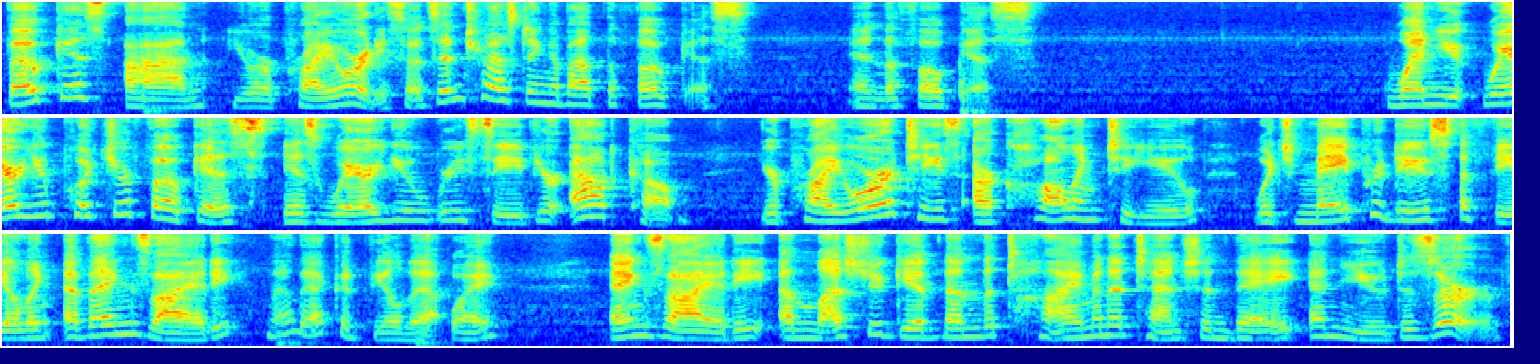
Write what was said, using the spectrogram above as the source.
Focus on your priority. So it's interesting about the focus and the focus when you where you put your focus is where you receive your outcome. Your priorities are calling to you, which may produce a feeling of anxiety. Now that could feel that way. Anxiety unless you give them the time and attention they and you deserve.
